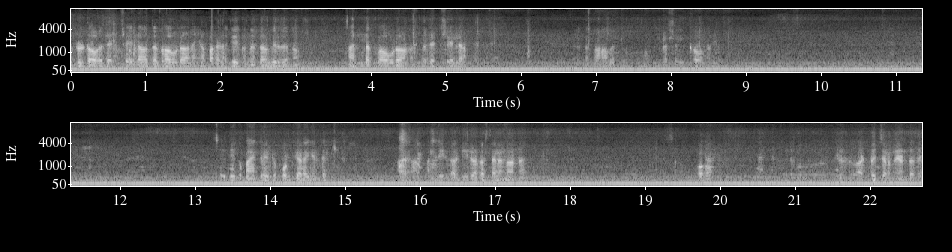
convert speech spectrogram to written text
ക്ലൗഡ് കേട്ടോ രക്ഷയില്ലാത്ത ക്ലൗഡാണ് ഞാൻ പറയണത് കേൾക്കുന്നുണ്ടാവും കരുതുന്നു. നല്ല ക്ലൗഡാണ് രക്ഷയില്ല. കാണാൻ പറ്റും. നല്ല ഷെയ്ക്ക് ആവുന്നുണ്ട് ചെടിയൊക്കെ ഭയങ്കരമായിട്ട് പൊട്ടി അടങ്ങിയിട്ടുണ്ട് അടിയിലുള്ള സ്ഥലം കാണുന്നത് അഡ്വഞ്ചറിനെ ഉണ്ടത്.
